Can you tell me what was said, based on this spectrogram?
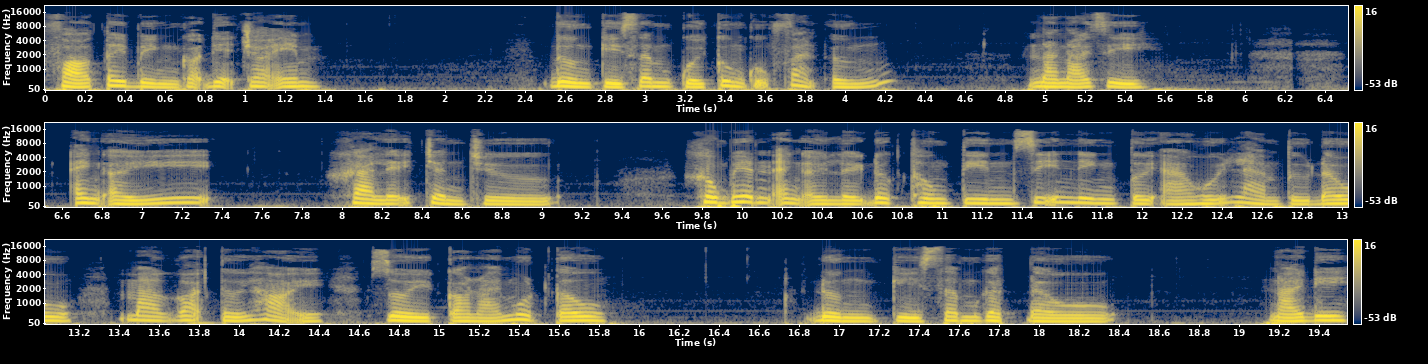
Phó Tây Bình gọi điện cho em. Đường kỳ sâm cuối cùng cũng phản ứng. Nó nói gì? Anh ấy... Kha lễ trần trừ không biết anh ấy lấy được thông tin dĩ ninh tới Á hối làm từ đâu mà gọi tới hỏi, rồi có nói một câu. Đường kỳ sâm gật đầu. Nói đi.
